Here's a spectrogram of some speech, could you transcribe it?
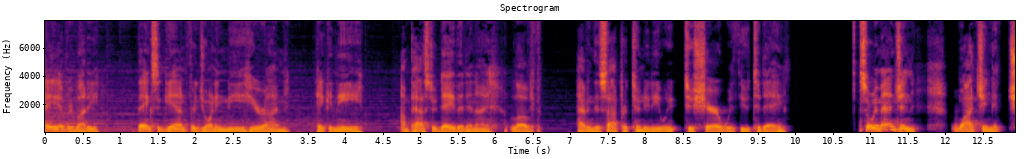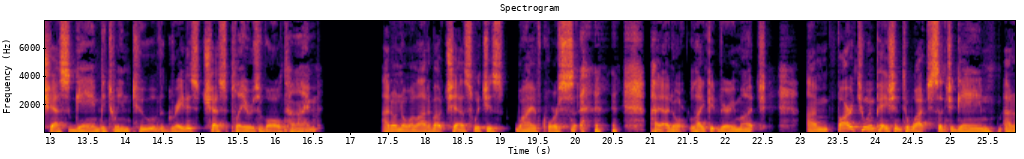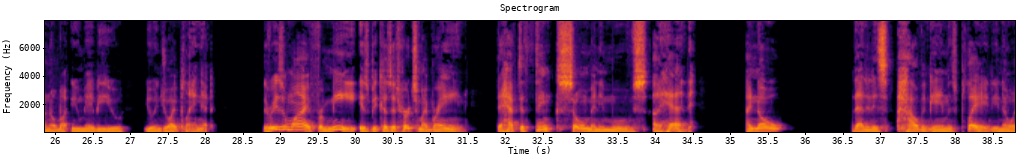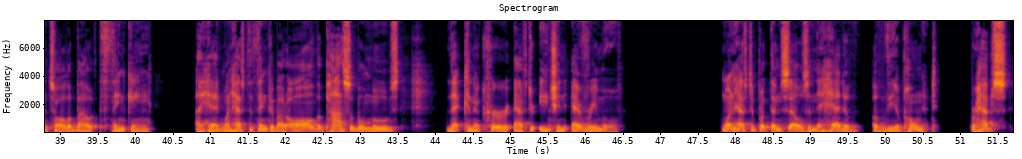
Hey, everybody. Thanks again for joining me here on Take a Knee. I'm Pastor David, and I love having this opportunity to share with you today. So imagine watching a chess game between two of the greatest chess players of all time. I don't know a lot about chess, which is why, of course, I, don't like it very much. I'm far too impatient to watch such a game. I don't know about you. Maybe you, you enjoy playing it. The reason why for me is because it hurts my brain to have to think so many moves ahead. I know that it is how the game is played. You know, it's all about thinking ahead. One has to think about all the possible moves that can occur after each and every move. One has to put themselves in the head of, of the opponent. Perhaps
